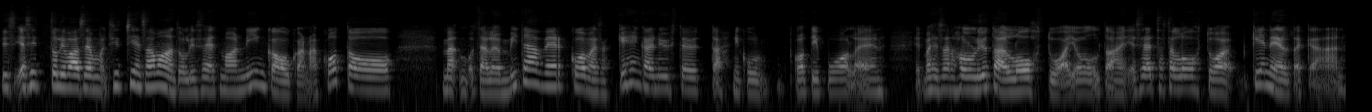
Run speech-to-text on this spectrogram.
Siis, ja sitten tuli vaan semmo, sit siihen samaan tuli se, että mä oon niin kaukana kotoa, mä, täällä ei ole mitään verkkoa, mä en saa kehenkään yhteyttä niin kuin kotipuoleen. Että mä siis halunnut jotain lohtua joltain, ja se, että sitä lohtua keneltäkään,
